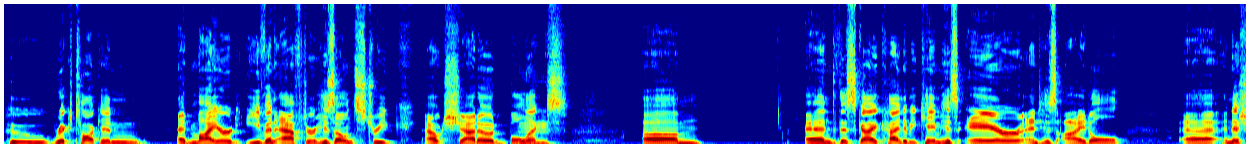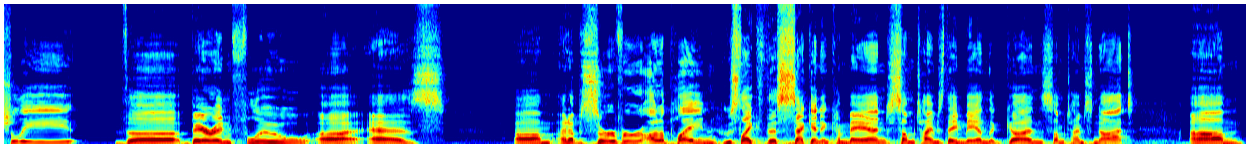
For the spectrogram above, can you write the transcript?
who Richthofen admired even after his own streak outshadowed Bullock's. Um, and this guy kind of became his heir and his idol. Uh, initially, the Baron flew uh, as um, an observer on a plane who's like the second in command. Sometimes they man the gun, sometimes not. Um,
